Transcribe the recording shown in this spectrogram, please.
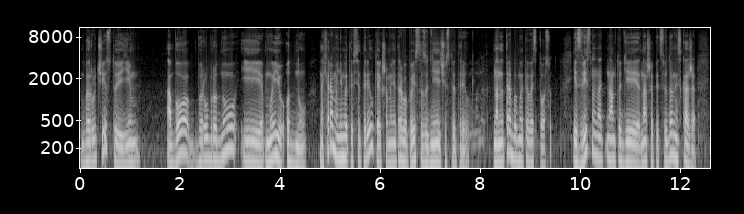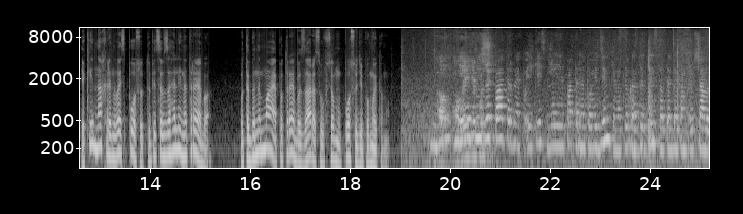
беру чисту і їм. Або беру брудну і мию одну. Нахіра мені мити всі тарілки, якщо мені треба поїсти з однієї чистої тарілки? Нам не треба мити весь посуд. І звісно, нам тоді наша підсвідомість каже, який нахрен весь посуд? Тобі це взагалі не треба. У тебе немає потреби зараз у всьому посуді помитому. Є, але є є якісь поч- же паттерни, якісь вже є паттерни поведінки, наприклад, з дитинства тебе там привчали,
